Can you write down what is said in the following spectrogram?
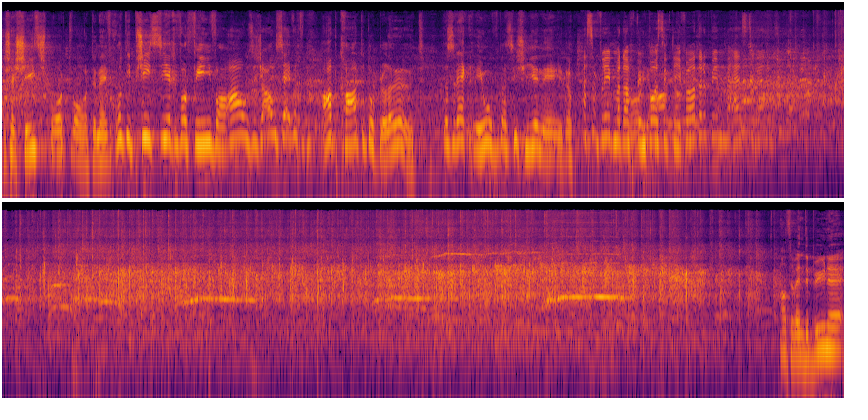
Das ist ein Scheisssport geworden. Einfach. Und die Beschisssicher von FIFA. Alles ist alles einfach abgekartet und blöd. Das regt mich auf, das ist hier nicht. Also bleiben wir doch oh, beim ja, Positiv, ja, ja. oder? Beim SCW. Also wenn die Bühne äh,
